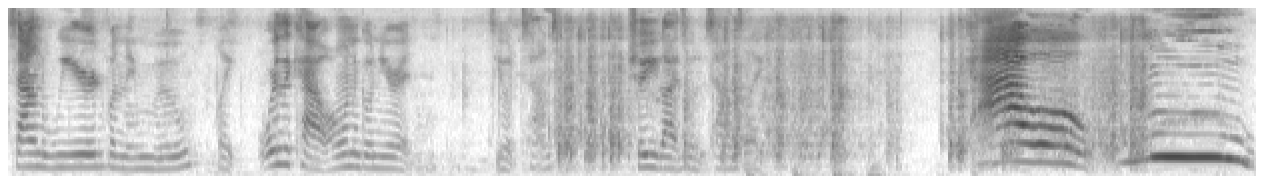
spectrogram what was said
sound weird when they moo. Like, where's a cow? I want to go near it and see what it sounds like. Show you guys what it sounds like. Cow! Moo!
